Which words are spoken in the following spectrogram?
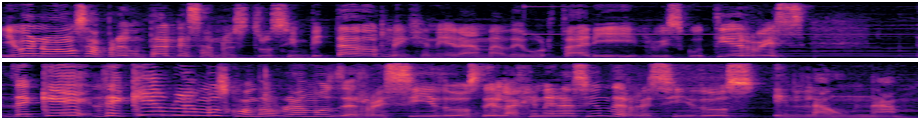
Y bueno, vamos a preguntarles a nuestros invitados, la ingeniera Ana de Gortari y Luis Gutiérrez, ¿de qué, ¿de qué hablamos cuando hablamos de residuos, de la generación de residuos en la UNAM?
